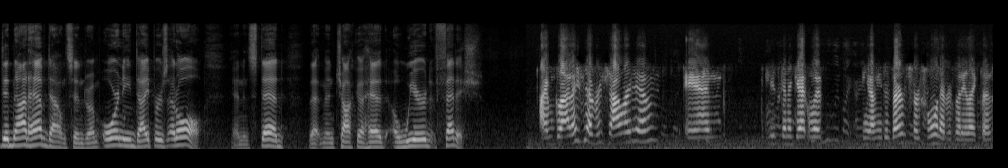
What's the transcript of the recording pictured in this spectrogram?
did not have Down syndrome or need diapers at all. And instead, that Menchaca had a weird fetish. I'm glad I never showered him, and he's going to get what you know he deserves for fooling everybody like this.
